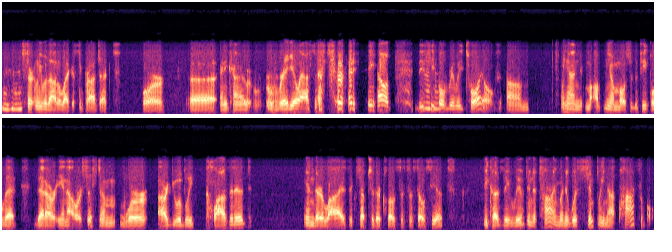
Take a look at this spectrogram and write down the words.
Mm-hmm. Certainly, without a legacy project or uh, any kind of radio assets or anything else. These mm-hmm. people really toiled. Um, and you know most of the people that that are in our system were arguably closeted in their lives except to their closest associates because they lived in a time when it was simply not possible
